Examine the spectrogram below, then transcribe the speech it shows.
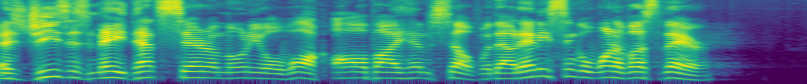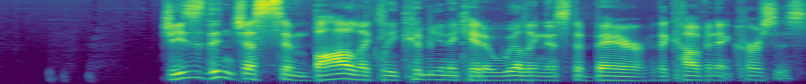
as Jesus made that ceremonial walk all by himself without any single one of us there, Jesus didn't just symbolically communicate a willingness to bear the covenant curses.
